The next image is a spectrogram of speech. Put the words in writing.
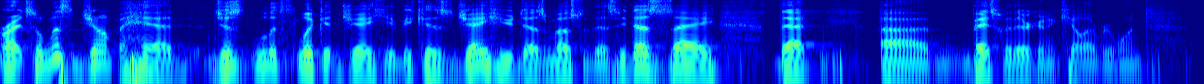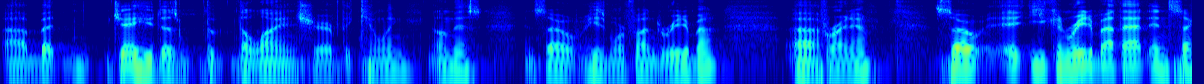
All right, so let's jump ahead. Just let's look at Jehu because Jehu does most of this. He does say that uh, basically they're going to kill everyone. Uh, but Jehu does the, the, lion's share of the killing on this, and so he's more fun to read about uh, for right now. So it, you can read about that in 2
